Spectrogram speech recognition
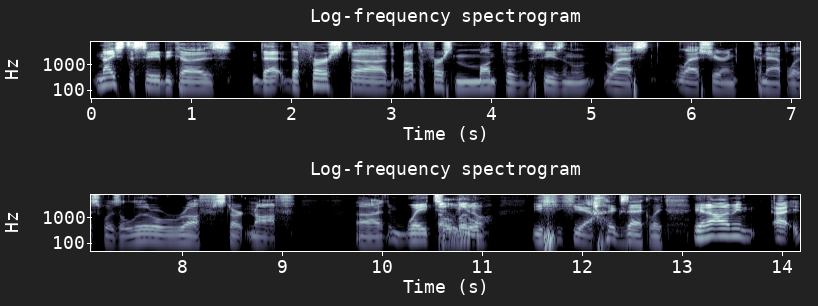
nice to see because that the first uh, about the first month of the season last last year in Kannapolis was a little rough starting off. Uh, way too you know. Yeah, exactly. You know, I mean, I,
